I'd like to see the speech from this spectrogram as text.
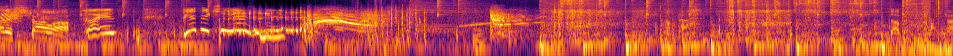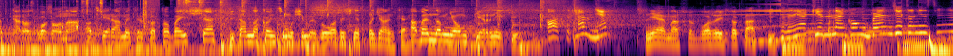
Ale szczała! To jest piesek śnieżny. Dobra. Dobra. Klatka rozłożona. Otwieramy tylko to wejście i tam na końcu musimy wyłożyć niespodziankę. A będą nią pierniki. O, to dla mnie. Nie, masz włożyć do klatki. Ale jak jednego ubędzie, to nic się nie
